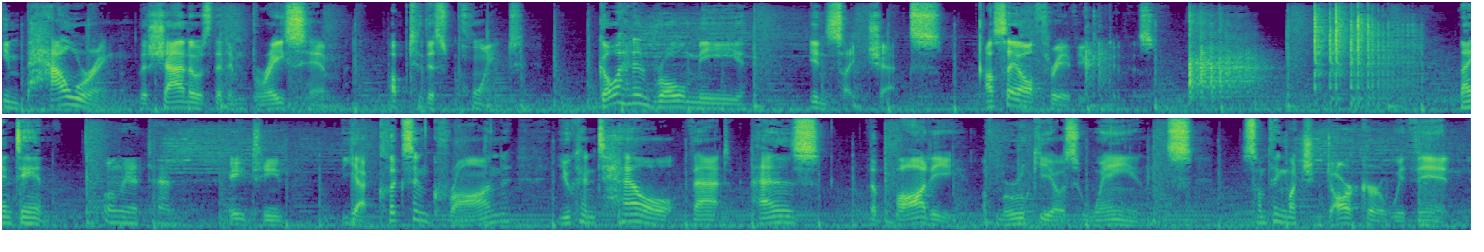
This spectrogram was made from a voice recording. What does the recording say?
empowering the shadows that embrace him up to this point. Go ahead and roll me insight checks. I'll say all three of you can do this. 19. Only a 10. 18. yeah, Clix and Kron, you can tell that as the body of Marukios wanes, something much darker within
